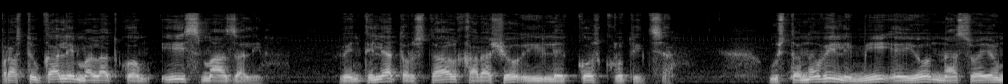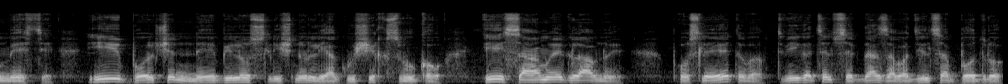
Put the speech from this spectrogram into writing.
Простукали молотком и смазали. Вентилятор стал хорошо и легко крутиться. Установили мы ее на своем месте, и больше не было слышно лягущих звуков. И самое главное, после этого двигатель всегда заводился бодро,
